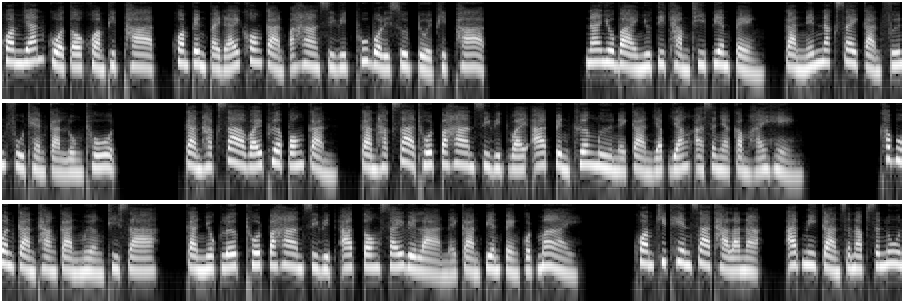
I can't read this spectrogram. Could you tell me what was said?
ความย้านกลัวต่อความผิดพลาด ความเป็นไปได้ของการประหารชีวิตผู้บริสุทธิ์โดยผิดพลาด นโยบายยุติธรรมที่เปลี่ยนแปลง การเน้นนักใส่การฟื้นฟูแทนการลงโทษ การหักษาไว้เพื่อป้องกัน การหักษาโทษประหารชีวิตไว้อาจเป็นเครื่องมือในการยับยั้งอาชญากรรมห้ายแหง ขบวนการทางการเมืองที่ซาการยกเลิกโทษประหารชีวิตอาจต้องใช้เวลาในการเปลี่ยนแปลงกฎหมาย ความคิดเห็นสาธารณะ อาจมีการสนับสนุน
